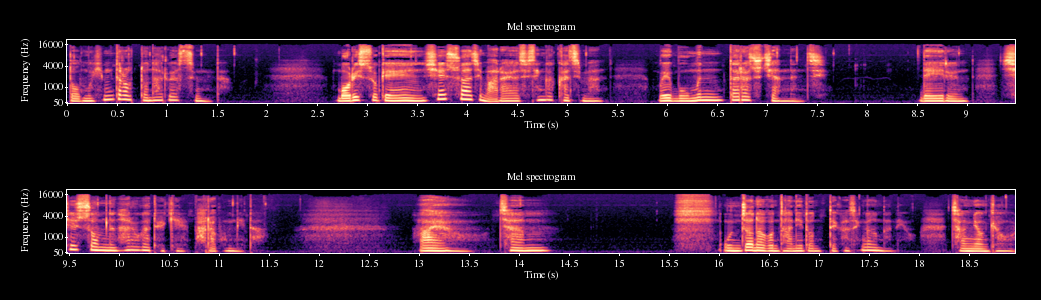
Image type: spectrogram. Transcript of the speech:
너무 힘들었던 하루였습니다. 머릿속엔 실수하지 말아야지 생각하지만 왜 몸은 따라주지 않는지 내일은 실수 없는 하루가 되길 바라봅니다. 아유, 참. 운전학원 다니던 때가 생각나네요. 작년 겨울.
